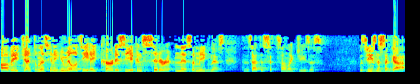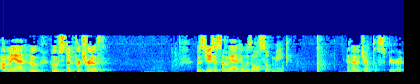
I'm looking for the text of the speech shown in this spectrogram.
of a gentleness and a humility, a courtesy, a considerateness, a meekness. Does that sound like Jesus? Was Jesus a guy, a man who, who stood for truth? Was Jesus a man who was also meek and had a gentle spirit?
